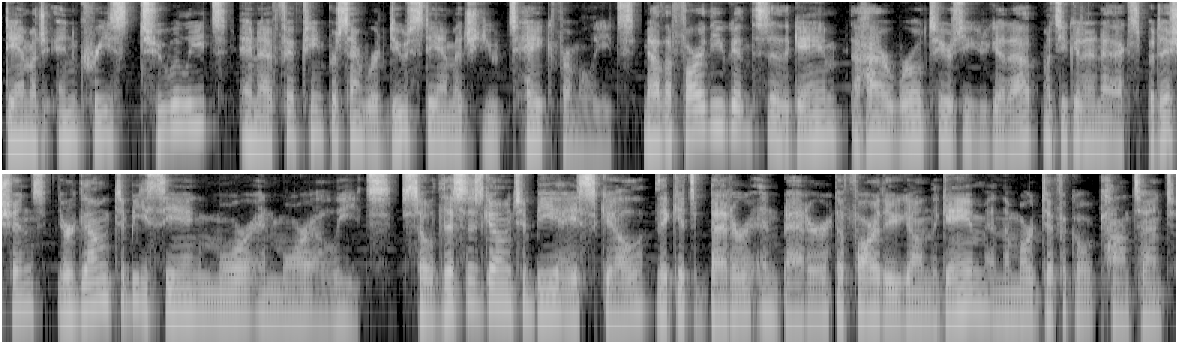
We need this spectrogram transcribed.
damage increase to elites and a 15% reduced damage you take from elites. Now, the farther you get into the game, the higher world tiers you get up. Once you get into expeditions, you're going to be seeing more and more elites. So this is going to be a skill that gets better and better the farther you go in the game and the more difficult content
